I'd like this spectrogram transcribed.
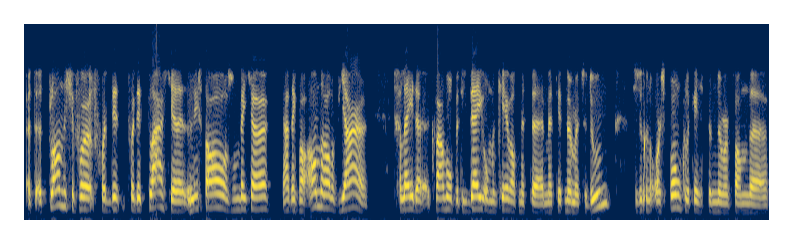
het, het plannetje voor, voor, dit, voor dit plaatje ligt al zo'n beetje, ja, ik denk wel anderhalf jaar geleden kwamen we op het idee om een keer wat met, eh, met dit nummer te doen. Het is ook een oorspronkelijk is het een nummer van, de,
